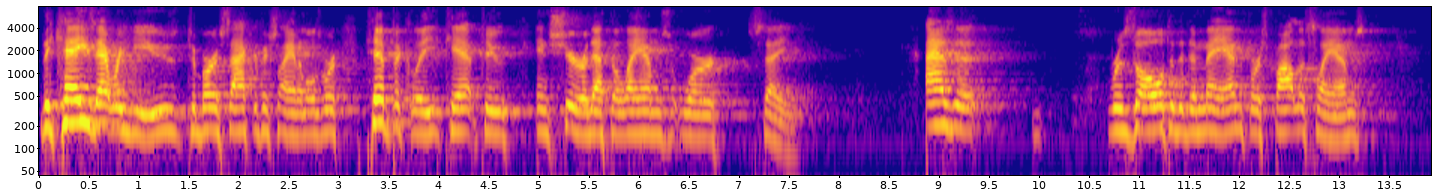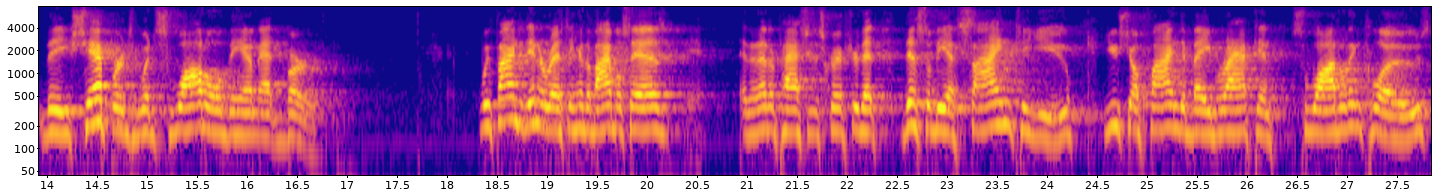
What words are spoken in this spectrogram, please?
The caves that were used to birth sacrificial animals were typically kept to ensure that the lambs were safe. As a result of the demand for spotless lambs, the shepherds would swaddle them at birth. We find it interesting here, the Bible says in another passage of Scripture that this will be a sign to you. You shall find the babe wrapped in swaddling clothes,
